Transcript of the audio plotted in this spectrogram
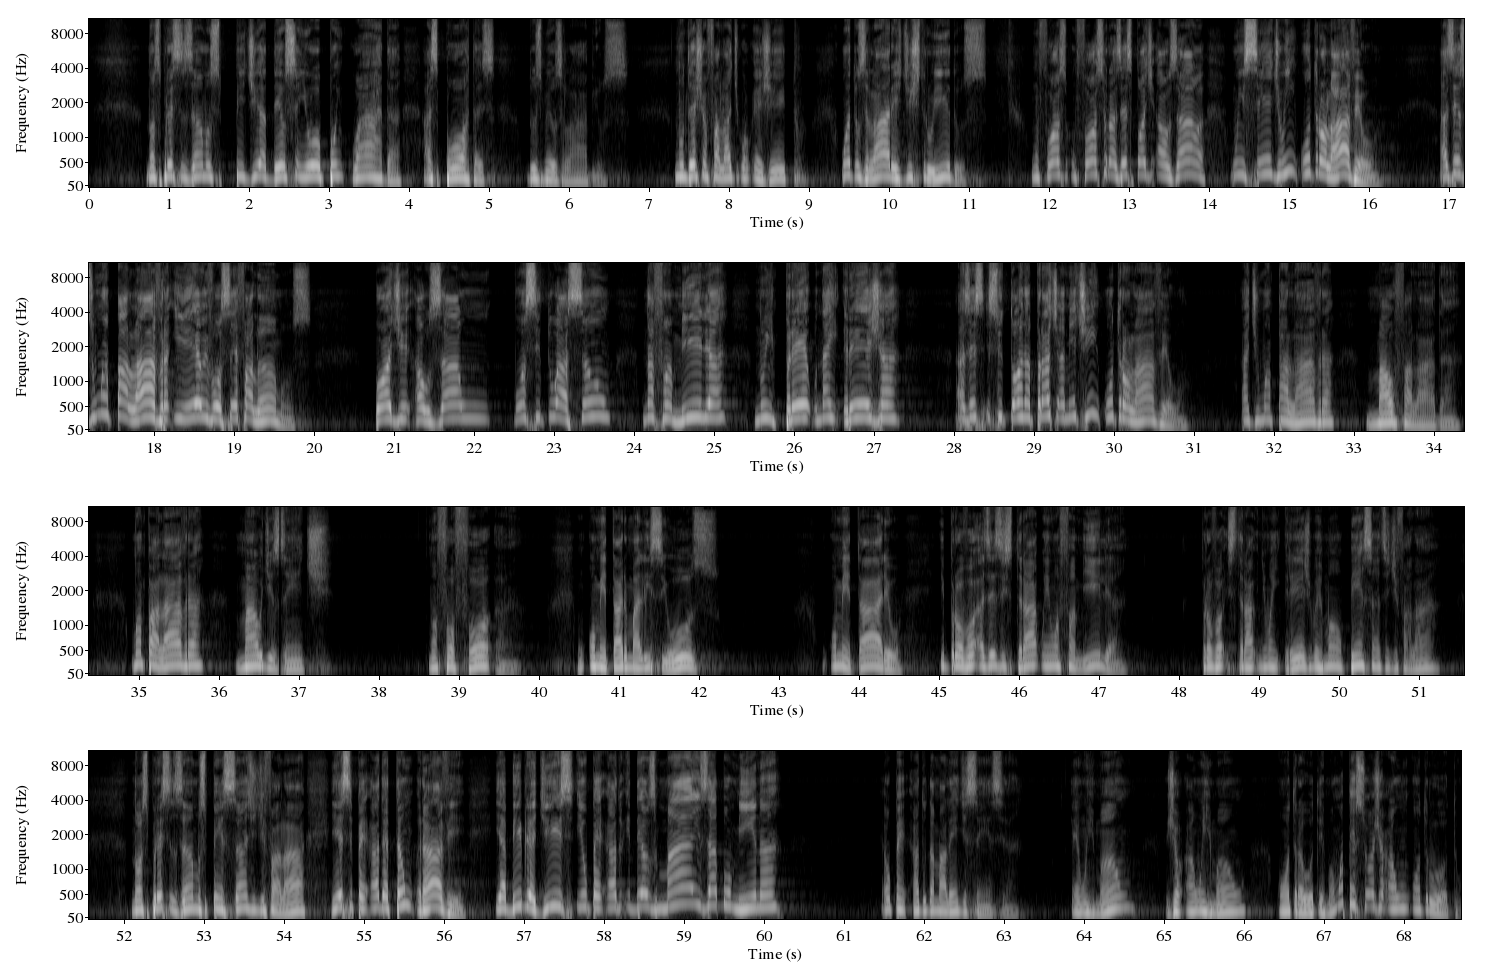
Nós precisamos pedir a Deus, Senhor, põe guarda as portas dos meus lábios. Não deixa eu falar de qualquer jeito. Quantos lares destruídos. Um fósforo, um fósforo às vezes pode causar um incêndio incontrolável. Às vezes uma palavra e eu e você falamos pode causar um, uma situação na família, no emprego, na igreja, às vezes se torna praticamente incontrolável. A de uma palavra mal falada, uma palavra maldizente, uma fofoca, um comentário malicioso, um comentário e provoca, às vezes, estrago em uma família, provoca estrago em uma igreja. Meu irmão, pensa antes de falar. Nós precisamos pensar antes de falar. E esse pecado é tão grave e a Bíblia diz, e o pecado e Deus mais abomina é o pecado da maledicência. É um irmão a um irmão contra outro irmão. Uma pessoa a um contra o outro.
